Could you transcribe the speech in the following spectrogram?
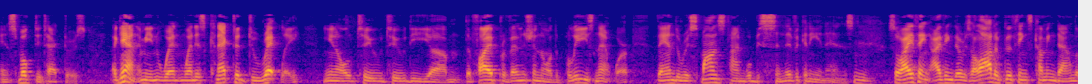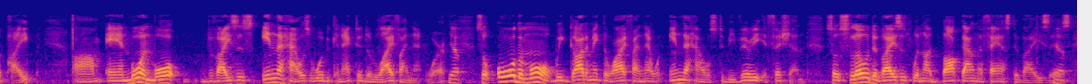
and smoke detectors. Again, I mean, when when it's connected directly, you know, to to the um, the fire prevention or the police network, then the response time will be significantly enhanced. Hmm. So I think I think there is a lot of good things coming down the pipe. Um, and more and more devices in the house will be connected to the Wi-Fi network. Yep. So all the more we got to make the Wi-Fi network in the house to be very efficient. So slow devices will not bog down the fast devices. Yep.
